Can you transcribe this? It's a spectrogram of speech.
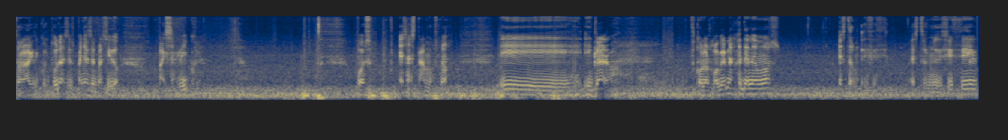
toda la agricultura. Si España siempre ha sido un país agrícola. Pues esa estamos, ¿no? Y, claro, con los gobiernos que tenemos, esto es muy difícil. Esto es muy difícil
